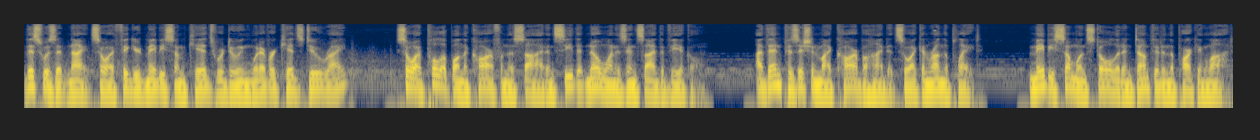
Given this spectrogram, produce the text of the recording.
This was at night, so I figured maybe some kids were doing whatever kids do, right? So I pull up on the car from the side and see that no one is inside the vehicle. I then position my car behind it so I can run the plate. Maybe someone stole it and dumped it in the parking lot.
